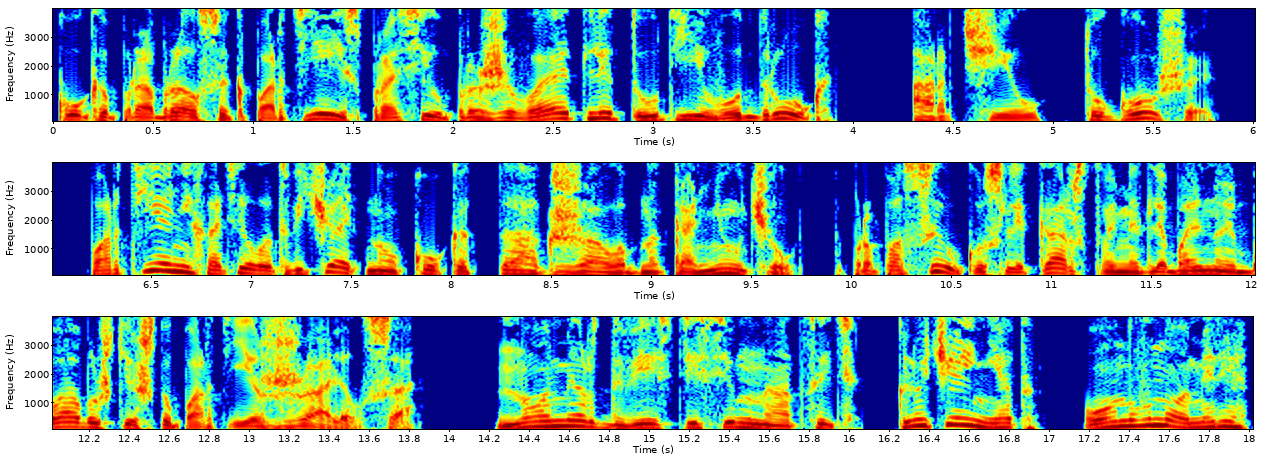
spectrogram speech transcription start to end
Кока пробрался к портье и спросил, проживает ли тут его друг, Арчил Тугуши. Портье не хотел отвечать, но Кока так жалобно конючил про посылку с лекарствами для больной бабушки, что портье сжалился. «Номер 217. Ключей нет. Он в номере.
